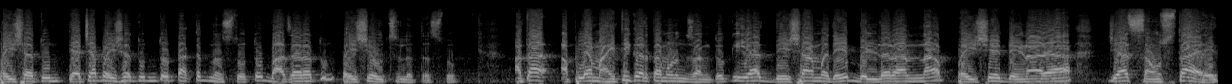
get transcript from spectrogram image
पैशातून त्याच्या पैशातून तो टाकत नसतो तो बाजारातून पैसे उचलत असतो. आता आपल्या माहितीकरता म्हणून सांगतो की या देशामध्ये बिल्डरांना पैसे देणाऱ्या ज्या संस्था आहेत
